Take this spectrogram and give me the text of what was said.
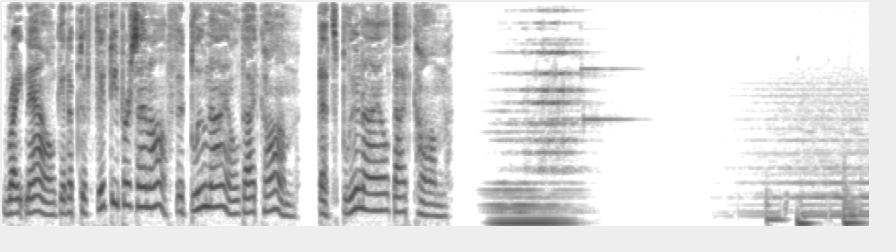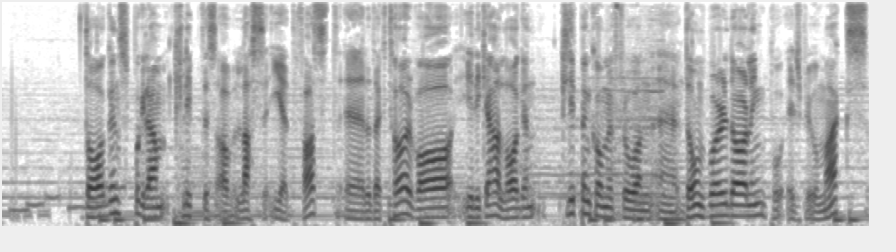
Right now, get up to 50% off at BlueNile.com. That's BlueNile.com. Dagens program klipptes av Lasse Edfast. Eh, redaktör var Erika Hallhagen. Klippen kommer från eh, Don't Worry Darling på HBO Max.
